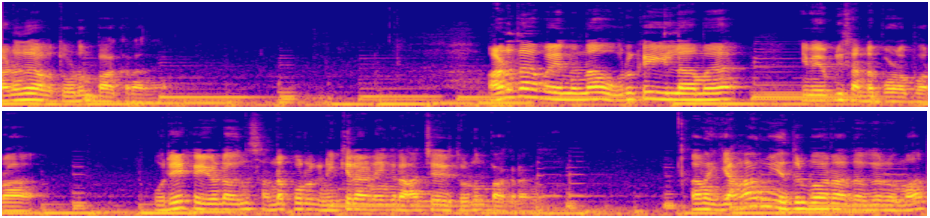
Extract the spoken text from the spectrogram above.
அனுதாபத்தோடும் பார்க்குறாங்க அனுதாபம் என்னன்னா ஒரு கை இல்லாமல் இவன் எப்படி சண்டை போட போகிறான் ஒரே கையோட வந்து சண்டை போடுறதுக்கு நிற்கிறானேங்கிற ஆச்சரியத்தோடும் பாக்குறாங்க ஆனா யாரும் எதிர்பாராத விதமா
